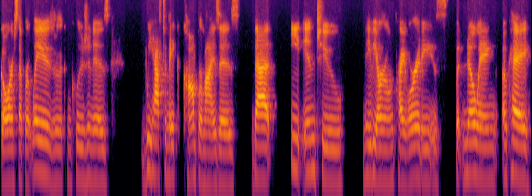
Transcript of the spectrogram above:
go our separate ways or the conclusion is we have to make compromises that eat into maybe our own priorities, but knowing, okay,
